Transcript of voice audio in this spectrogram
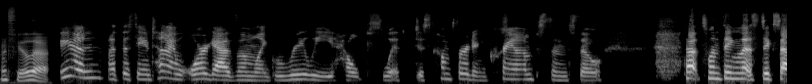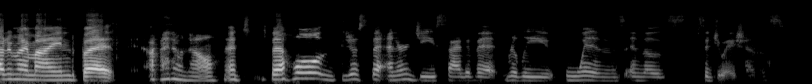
I feel that. And at the same time, orgasm like really helps with discomfort and cramps. And so that's one thing that sticks out in my mind. But I don't know. It's the whole just the energy side of it really wins in those situations.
